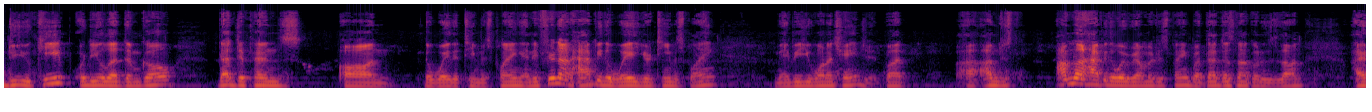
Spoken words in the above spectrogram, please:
do you keep or do you let them go? That depends on the way the team is playing. And if you're not happy the way your team is playing, maybe you want to change it. But uh, I'm just I'm not happy the way Real Madrid is playing. But that does not go to Zidane. I,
